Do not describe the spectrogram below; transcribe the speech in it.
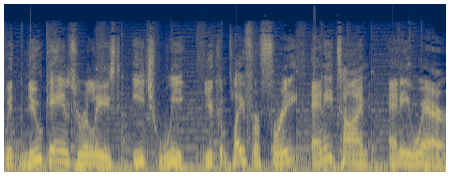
with new games released each week. You can play for free anytime, anywhere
